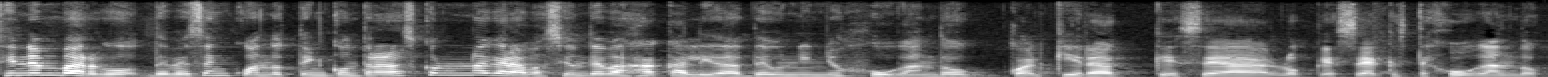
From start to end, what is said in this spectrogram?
Sin embargo, de vez en cuando te encontrarás con una grabación de baja calidad de un niño jugando cualquiera que sea lo que sea que esté jugando,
